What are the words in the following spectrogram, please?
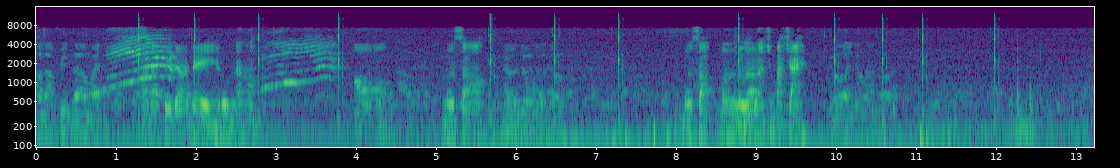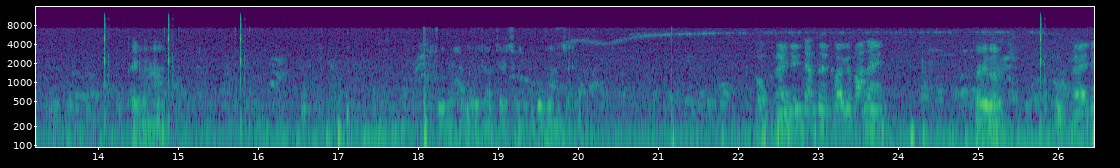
ở đặt phía feeder đó ở feeder thì room năng không mơ mưa sợ vô mơ mưa sợ mưa cái lớn là chút bạc chai thấy mà chú nó lấy ra chạy trên khu vực chạy Còn nay dưới trăm tư khởi cái bán này. Vậy thì con Còn nay chứ.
